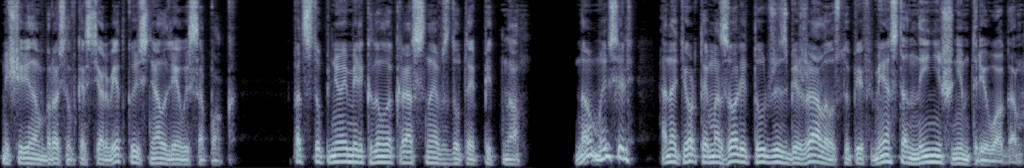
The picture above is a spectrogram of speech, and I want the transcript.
Мещеринов бросил в костер ветку и снял левый сапог. Под ступней мелькнуло красное вздутое пятно. Но мысль о натертой мозоли тут же сбежала, уступив место нынешним тревогам.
